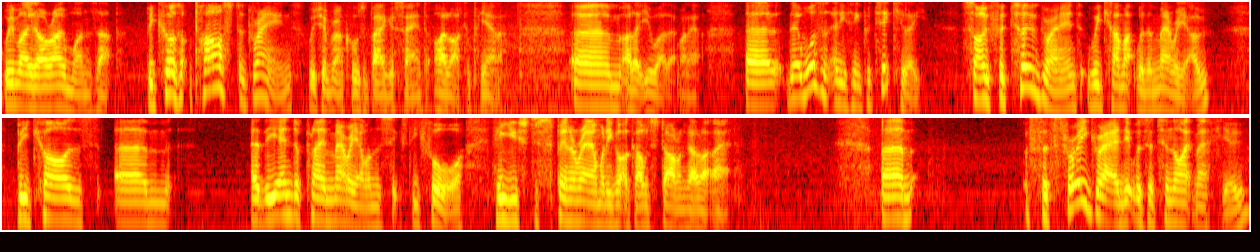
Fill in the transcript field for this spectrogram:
we made our own ones up because past a grand, which everyone calls a bag of sand, I like a piano. Um, I'll let you work that one out. Uh, there wasn't anything particularly. So for two grand, we come up with a Mario because um, at the end of playing Mario on the 64, he used to spin around when he got a gold star and go like that. Um, for three grand, it was a Tonight Matthew.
